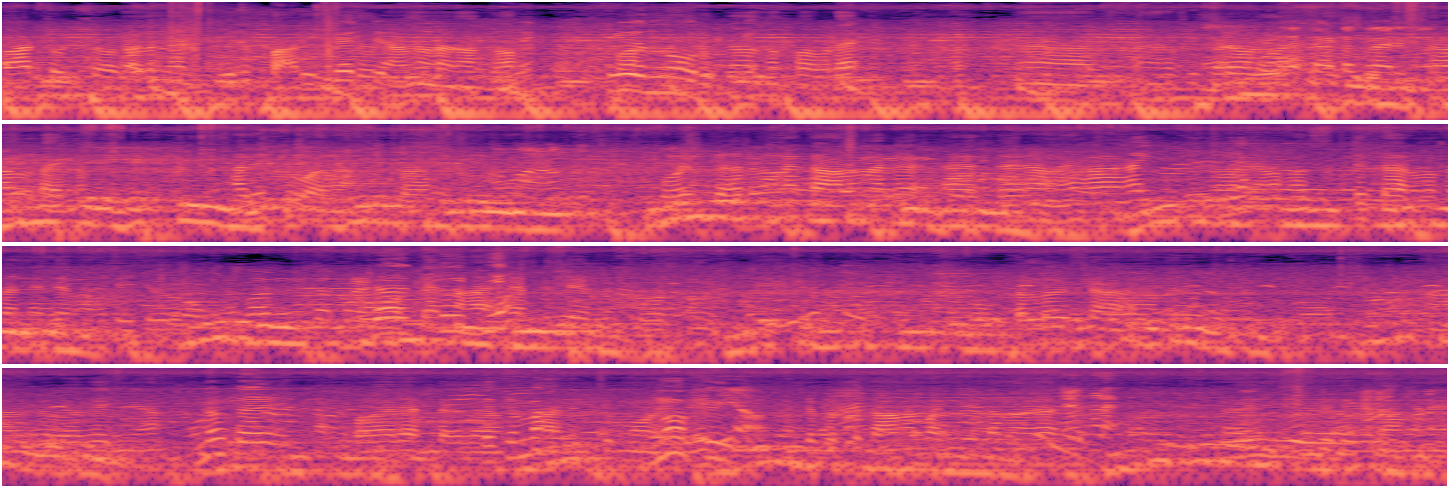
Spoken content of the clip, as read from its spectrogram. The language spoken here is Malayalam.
പാട്ടുത്സവം. ഒരു ടിക്കറ്റാണ് കേട്ടോ ഇരുന്നൂറ് അപ്പോൾ അവിടെ ഫിഷുള്ള എക്സിബിഷനുണ്ടായിരുന്നു അതിലേക്ക് പോയതാണ് പോയി കയറുന്ന കാണാൻ നല്ല രസമാണ് ഫസ്റ്റ് കയറുമ്പോൾ തന്നെ ഇതേമാതിരി ഒരു സൈഡിൽ ഫോട്ടോ പൂക്കളുള്ള ഒരു സാധനം അത് കഴിഞ്ഞാൽ അപ്പോൾ രണ്ട് നാലഞ്ച് മോളിൽ എന്റെ പെട്ട് കാണാൻ ഭംഗിയുള്ള ചെടികൾ അങ്ങനെ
